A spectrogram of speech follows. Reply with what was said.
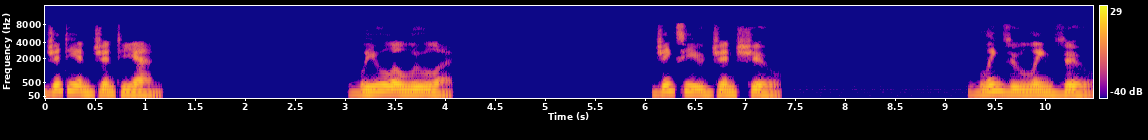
Jintian Jintian Liula Lula Jinxiu Jin Shu Lingzhu Lingzhu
